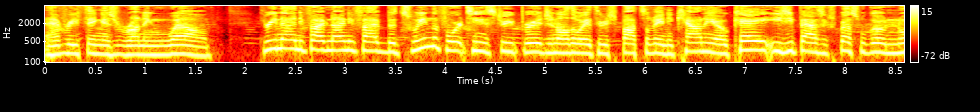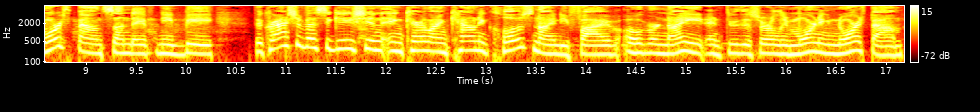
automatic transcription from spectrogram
everything is running well. 395.95 between the 14th Street Bridge and all the way through Spotsylvania County. Okay. E-ZPass Express will go northbound Sunday if need be. The crash investigation in Caroline County closed 95 overnight and through this early morning northbound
